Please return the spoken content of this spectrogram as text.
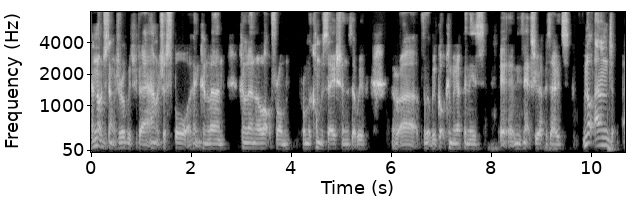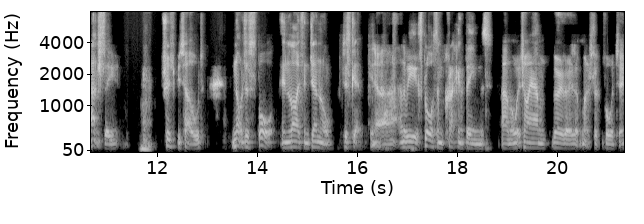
and not just amateur rugby, to be fair, amateur sport, I think can learn can learn a lot from from the conversations that we've uh, that we've got coming up in these in these next few episodes. Not and actually, truth be told, not just sport in life in general. Just get you know, uh, and we explore some cracking themes, um, which I am very very much looking forward to.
